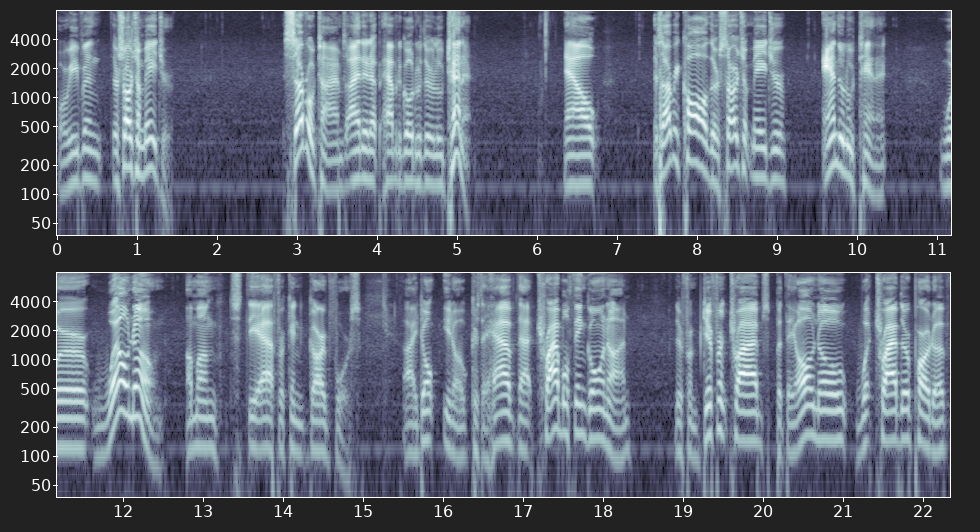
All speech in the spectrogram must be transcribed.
or even their sergeant major. Several times I ended up having to go to their lieutenant. Now, as I recall, their sergeant major and the lieutenant were well known amongst the African Guard Force. I don't, you know, because they have that tribal thing going on. They're from different tribes, but they all know what tribe they're part of,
